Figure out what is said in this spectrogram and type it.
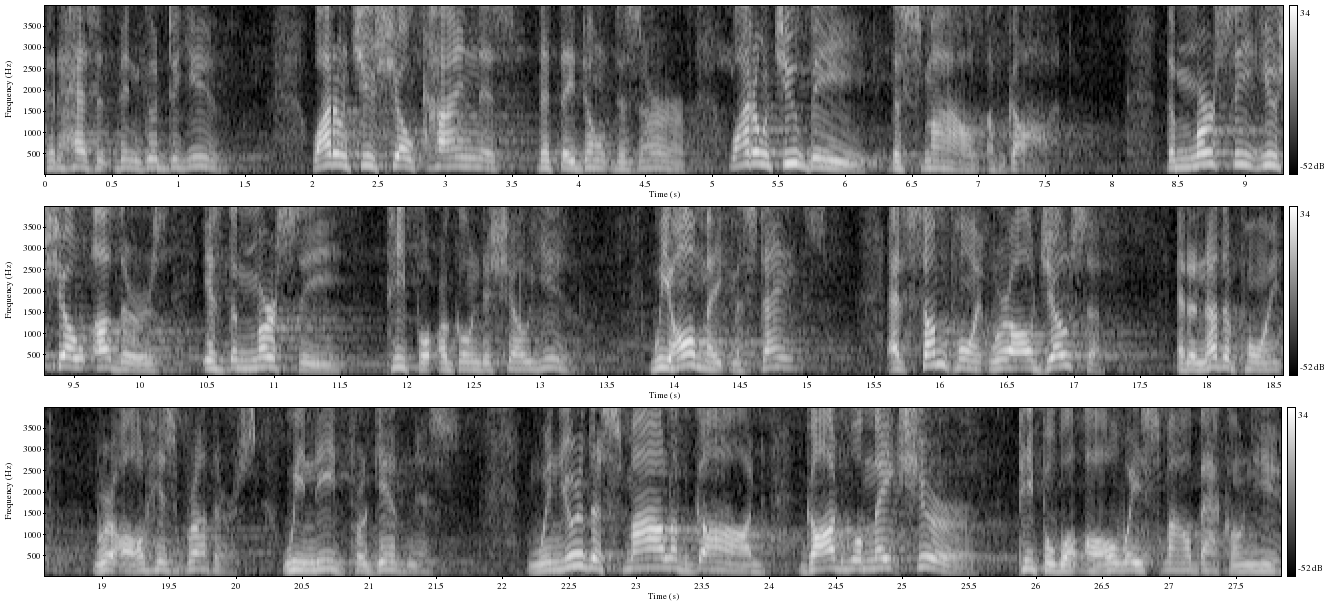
that hasn't been good to you? Why don't you show kindness that they don't deserve? Why don't you be the smile of God? The mercy you show others is the mercy people are going to show you. We all make mistakes. At some point, we're all Joseph. At another point, we're all his brothers. We need forgiveness. When you're the smile of God, God will make sure people will always smile back on you.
